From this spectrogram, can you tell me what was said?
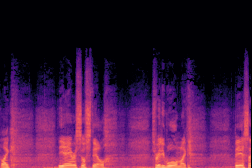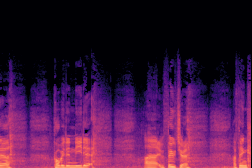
like the air is so still it's really warm like basically probably didn't need it. Uh, in future I think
